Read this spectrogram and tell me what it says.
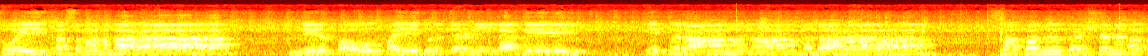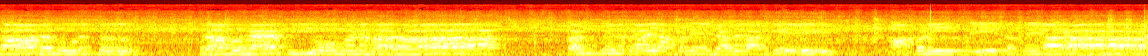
ਸੋਈ ਖਸਮ ਹਮਾਰਾ। ਨਿਰਭਉ ਭਏ ਗੁਰ ਚਰਣੀ ਲਾਗੇ, ਇਕ RAM ਨਾਮ ਅਧਾਰਾ। ਸਫਲ ਦਰਸ਼ਨ ਅਕਾਲ ਮੂਰਤ ਪ੍ਰਭ ਹੈ ਪੀਹੋ ਮਨ ਹਾਰਾ ਕੰਠ ਲਗਾਏ ਆਪਣੇ ਜਨ ਰਾਖੇ, ਆਪਣੀ ਪ੍ਰੀਤ ਪਿਆਰਾ।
